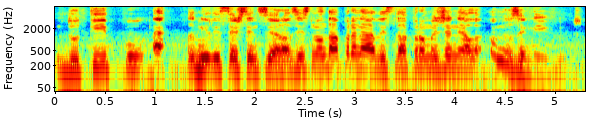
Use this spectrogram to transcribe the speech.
do tipo, ah, 1600 euros, isso não dá para nada, isso dá para uma janela. Oh, meus amigos,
